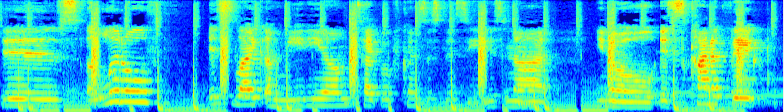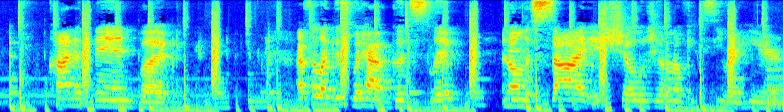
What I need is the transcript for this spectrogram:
is a little, it's like a medium type of consistency. It's not, you know, it's kind of thick, kind of thin, but I feel like this would have good slip. And on the side, it shows you, I don't know if you can see right here.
